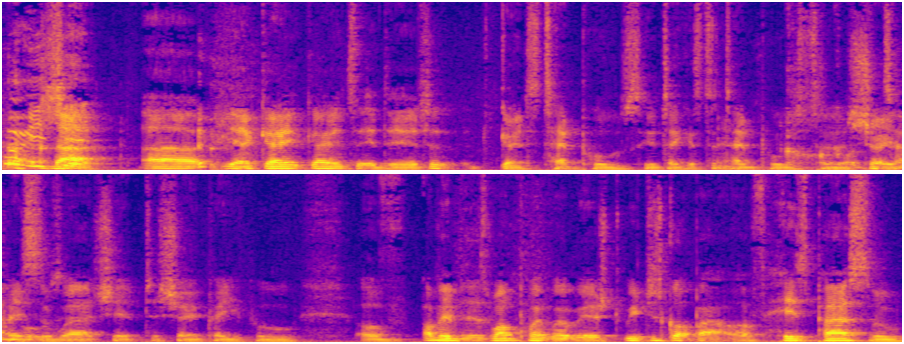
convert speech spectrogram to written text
What is Nah, it? uh, yeah, go go into India, to, going to temples. He'd take us to Yeah. temples Oh, to God, show places temples. of worship, to show people of. I remember there's one point where we were, we just got about of his personal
